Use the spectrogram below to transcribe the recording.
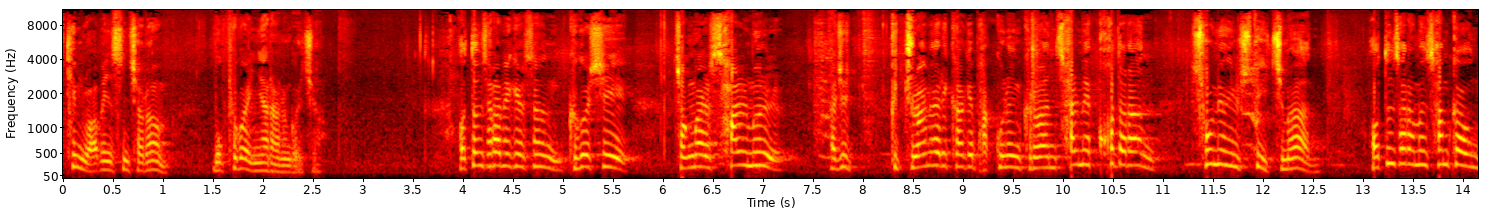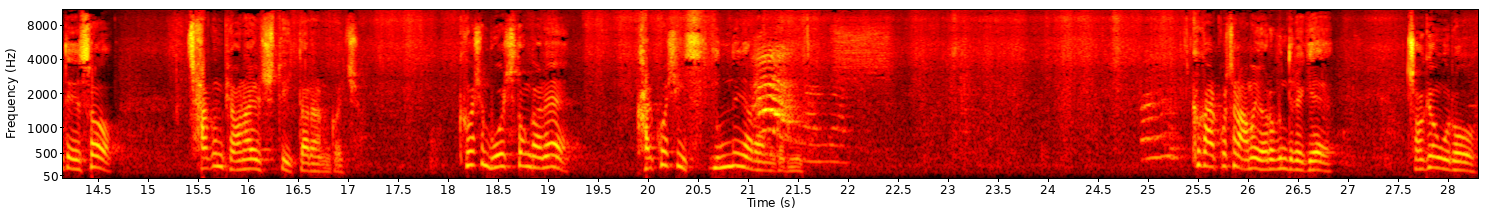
팀 로빈슨처럼 목표가 있냐라는 거죠. 어떤 사람에게서는 그것이 정말 삶을 아주 그 드라마틱하게 바꾸는 그러한 삶의 커다란 소명일 수도 있지만 어떤 사람은 삶 가운데에서 작은 변화일 수도 있다라는 거죠. 그것이 무엇이든 간에 갈 곳이 있, 있느냐라는 겁니다. 그 갈 곳은 아마 여러분들에게 적용으로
